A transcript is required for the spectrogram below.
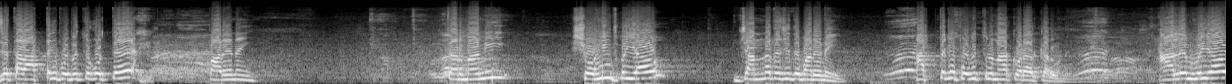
যে তার আত্মাকে পবিত্র করতে পারে নাই। তার মানে শহীদ হইয়াও জান্নাতে যেতে পারে নাই, আত্মাকে পবিত্র না করার কারণে। আলেম হইয়াও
